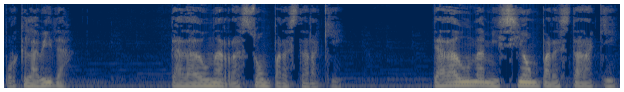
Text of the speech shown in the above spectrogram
porque la vida te ha dado una razón para estar aquí, te ha dado una misión para estar aquí.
